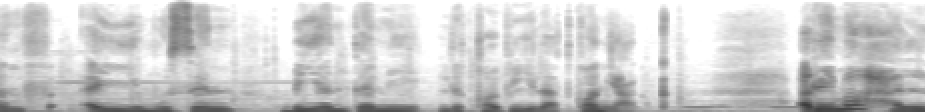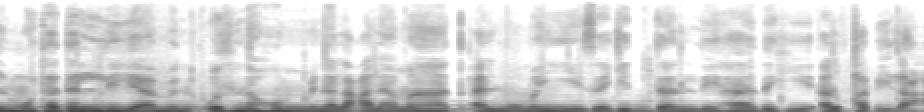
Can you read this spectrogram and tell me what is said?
أنف أي مسن بينتمي لقبيلة كونياك. الرماح المتدلية من أذنهم من العلامات المميزة جدا لهذه القبيلة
